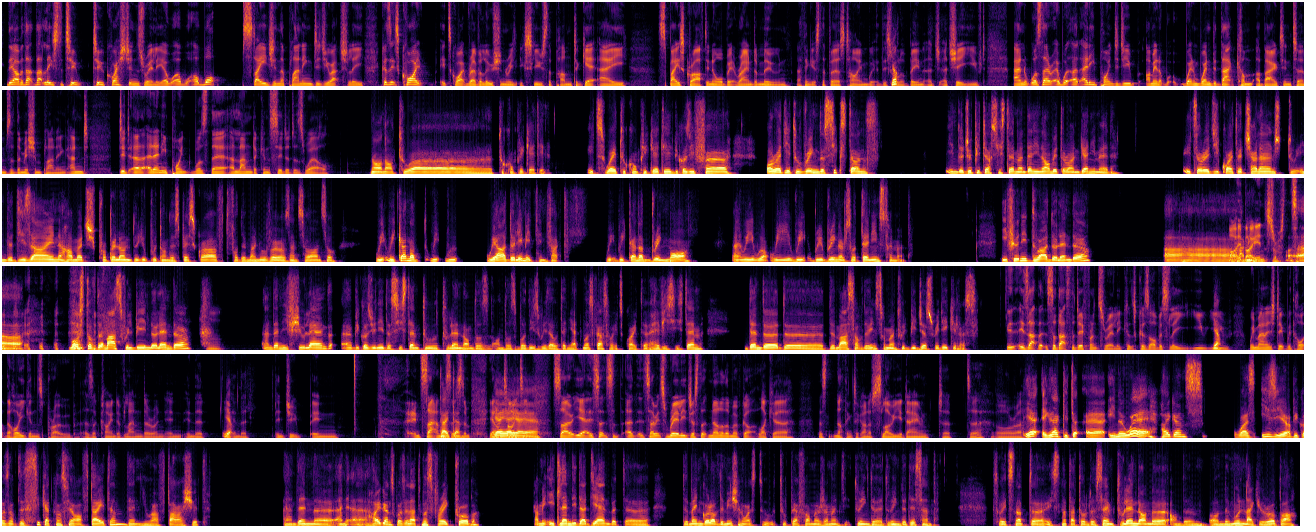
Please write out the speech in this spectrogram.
Yeah, but that, that leads to two two questions really. At, at, at what stage in the planning did you actually? Because it's quite it's quite revolutionary. Excuse the pun. To get a spacecraft in orbit around a moon. I think it's the first time this yep. will have been achieved. And was there at any point did you? I mean, when when did that come about in terms of the mission planning? And did uh, at any point was there a lander considered as well? No, no, too uh, too complicated. It's way too complicated because if uh, already to bring the six tons in the Jupiter system and then in orbit around Ganymede, it's already quite a challenge to in the design. How much propellant do you put on the spacecraft for the maneuvers and so on? So we, we cannot we, we we are at the limit. In fact, we, we cannot bring more, and we we we we bring also ten instruments. If you need to add a lander, uh, bye bye instruments. uh, most of the mass will be in the lander. Mm and then if you land uh, because you need a system to to land on those on those bodies without any atmosphere so it's quite a heavy system then the the the mass of the instrument will be just ridiculous is that the, so that's the difference really because because obviously you you yeah. we managed it with the huygens probe as a kind of lander in in, in the yeah. in the in in in Saturn Titan. system, yeah, yeah, yeah, yeah, So yeah, so it's, uh, so it's really just that none of them have got like a there's nothing to kind of slow you down to to or uh... yeah exactly uh, in a way huygens was easier because of the thick atmosphere of titan then you have parachute and then uh, and uh, huygens was an atmospheric probe. I mean it landed at the end but uh, the main goal of the mission was to to perform measurement during the doing the descent. So it's not uh, it's not at all the same. To land on the on the on the moon like europa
